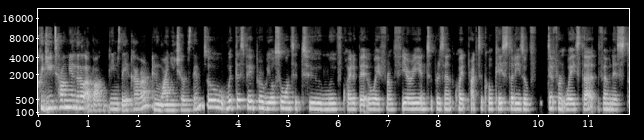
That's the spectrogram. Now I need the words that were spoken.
Could you tell me a little about the themes they cover and why you chose them? So, with this paper, we also wanted to move quite a bit away from theory and to present quite practical case studies of different ways that feminist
